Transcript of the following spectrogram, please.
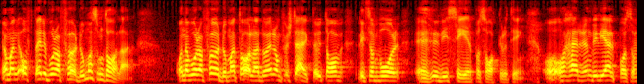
Ja, men ofta är det våra fördomar som talar. Och när våra fördomar talar, då är de förstärkta utav liksom vår, eh, hur vi ser på saker och ting. Och, och, Herren vill hjälpa oss att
